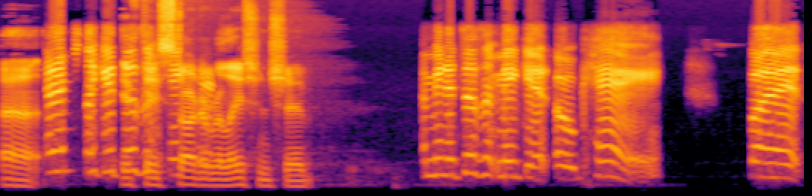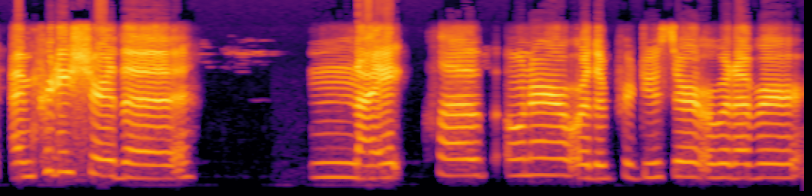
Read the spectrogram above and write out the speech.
uh, and I'm just like, it doesn't. if they start a relationship, I mean, it doesn't make it okay, but I'm pretty sure the nightclub owner or the producer or whatever,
